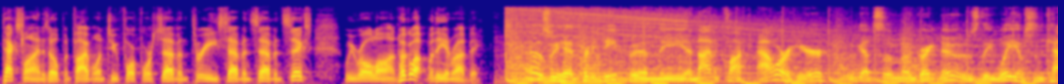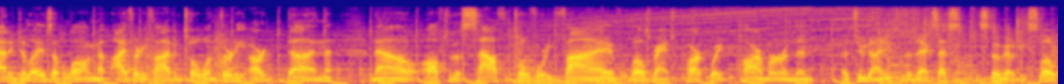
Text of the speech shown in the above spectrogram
Text line is open 512 447 3776. We roll on. Hook 'em up with Ian Rodby. As we head pretty deep in the uh, 9 o'clock hour here, we've got some uh, great news. The Williamson County delays up along I 35 and Toll 130 are done. Now, off to the south, the Toll 45, Wells Branch Parkway, Palmer, and then uh, 290 to the decks. That's still going to be slow.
